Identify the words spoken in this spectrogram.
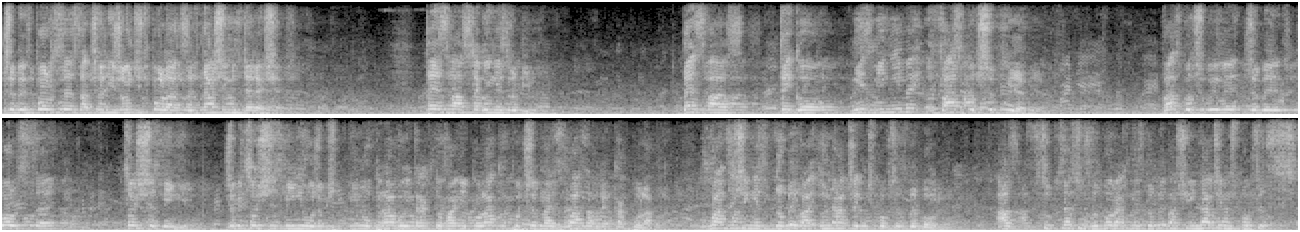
żeby w Polsce zaczęli rządzić Polacy w naszym interesie. Bez was tego nie zrobimy. Bez was tego nie zmienimy i was potrzebujemy. Was potrzebujemy, żeby w Polsce coś się zmieniło. Żeby coś się zmieniło, żeby się zmieniło prawo i traktowanie Polaków, potrzebna jest władza w rękach Polaków. Władzy się nie zdobywa inaczej niż poprzez wybory. A sukcesu w wyborach nie zdobywa się inaczej niż poprzez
